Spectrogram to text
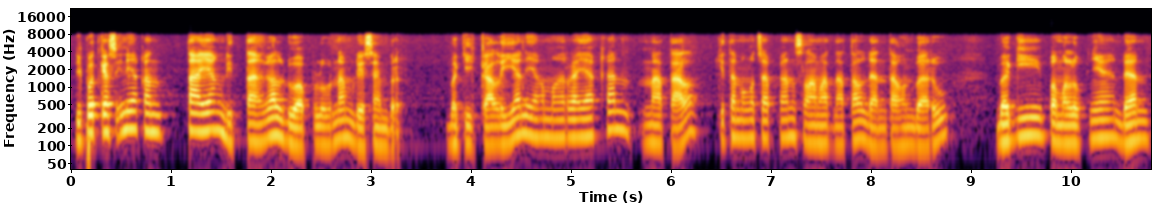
Di podcast ini akan tayang di tanggal 26 Desember. Bagi kalian yang merayakan Natal, kita mengucapkan selamat Natal dan Tahun Baru bagi pemeluknya dan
